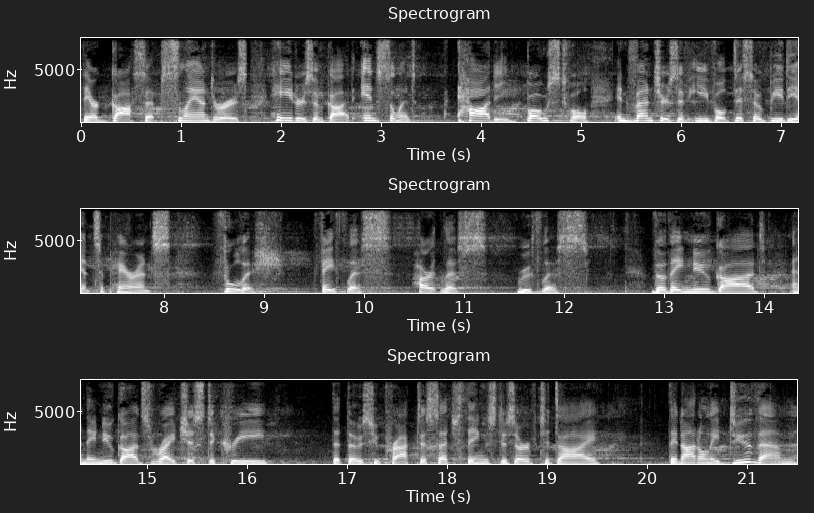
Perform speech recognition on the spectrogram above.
They are gossips, slanderers, haters of God, insolent, haughty, boastful, inventors of evil, disobedient to parents, foolish, faithless, heartless, ruthless. Though they knew God and they knew God's righteous decree that those who practice such things deserve to die, they not only do them,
